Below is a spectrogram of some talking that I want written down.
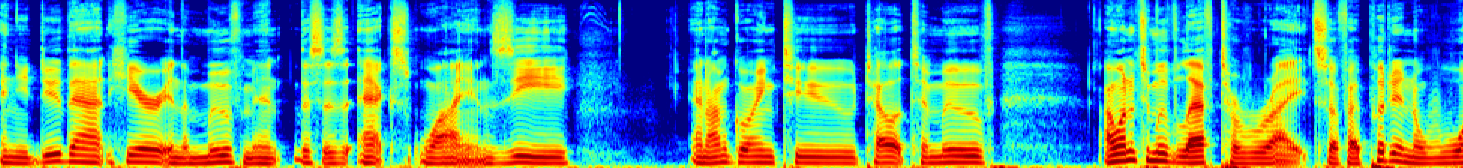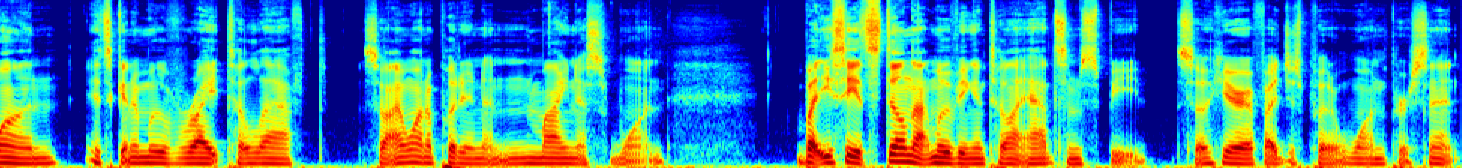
And you do that here in the movement. This is X, Y, and Z. And I'm going to tell it to move. I want it to move left to right. So if I put in a 1, it's going to move right to left. So I want to put in a minus 1. But you see, it's still not moving until I add some speed. So here, if I just put a 1%,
